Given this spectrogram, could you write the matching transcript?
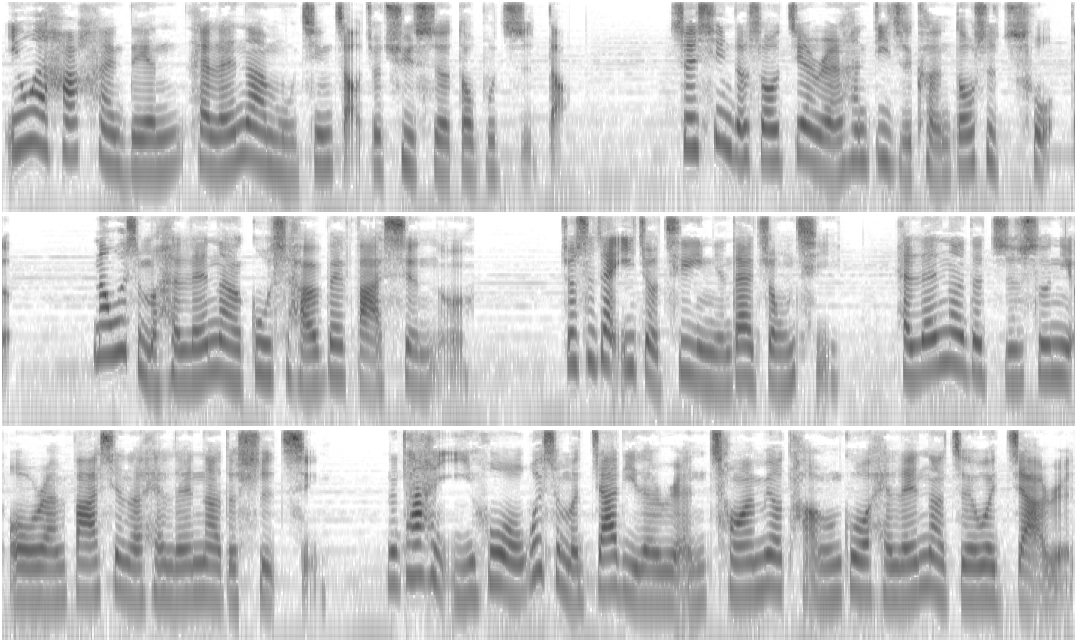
因为哈海连 Helena 母亲早就去世了都不知道，所以信的收件人和地址可能都是错的。那为什么 Helena 的故事还会被发现呢？就是在一九七零年代中期，Helena 的侄孙女偶然发现了 Helena 的事情，那他很疑惑，为什么家里的人从来没有讨论过 Helena 这位家人？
